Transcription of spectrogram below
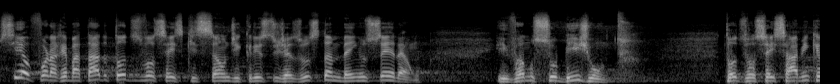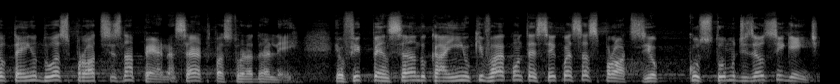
Se eu for arrebatado, todos vocês que são de Cristo Jesus também o serão. E vamos subir junto. Todos vocês sabem que eu tenho duas próteses na perna, certo, pastora Darley? Eu fico pensando, Caim, o que vai acontecer com essas próteses. Eu costumo dizer o seguinte:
